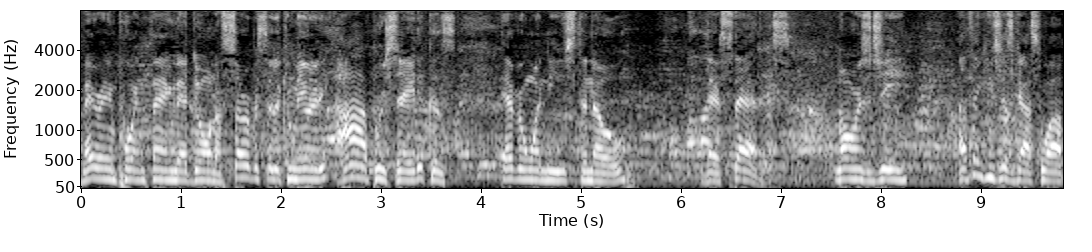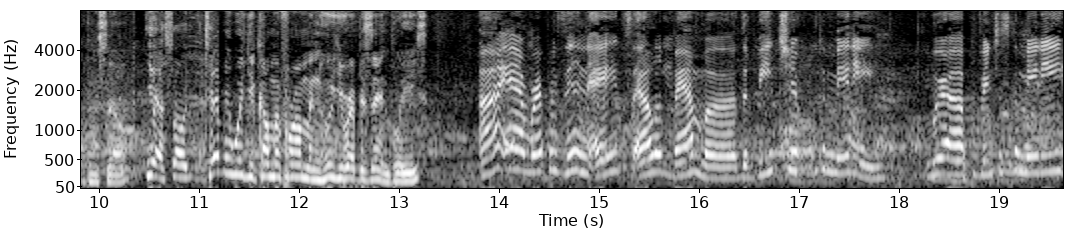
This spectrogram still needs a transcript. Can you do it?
Very important thing they're doing a service to the community. I appreciate it because everyone needs to know their status. Lawrence G. I think he just got swabbed himself. Yeah, so tell me where you're coming from and who you representing, please. I am representing AIDS Alabama, the B CHIP committee. We're a prevention committee.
